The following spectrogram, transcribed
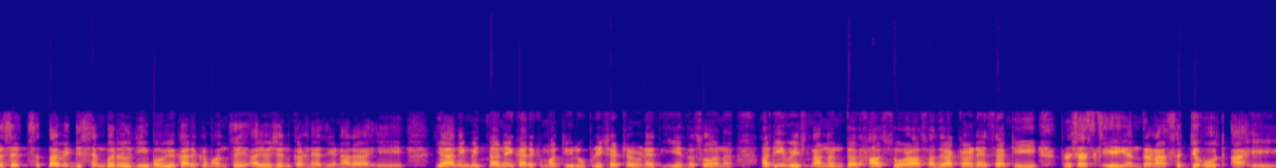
तसेच सत्तावीस डिसेंबर रोजी भव्य कार्यक्रमांचे आयोजन करण्यात येणार आहे. या निमित्ताने कार्यक्रमाची रूपरेषा ठरवण्यात येत असून अधिवेशनानंतर हा सोहळा साजरा करण्यासाठी प्रशासकीय यंत्रणा सज्ज होत आहे.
